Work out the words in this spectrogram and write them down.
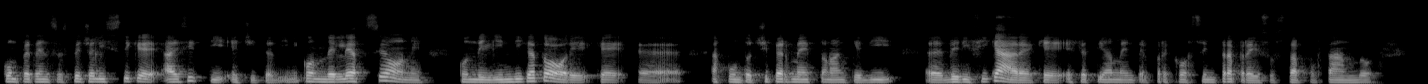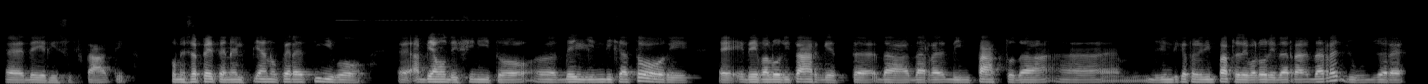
competenze specialistiche ICT e cittadini, con delle azioni, con degli indicatori che eh, appunto ci permettono anche di eh, verificare che effettivamente il percorso intrapreso sta portando eh, dei risultati. Come sapete nel piano operativo eh, abbiamo definito eh, degli indicatori e dei valori target da, da, di impatto, da, eh, degli indicatori di impatto e dei valori da, da raggiungere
